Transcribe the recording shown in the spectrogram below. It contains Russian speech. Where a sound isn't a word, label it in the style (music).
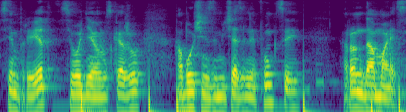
Всем привет! Сегодня я вам расскажу об очень замечательной функции Randomize.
